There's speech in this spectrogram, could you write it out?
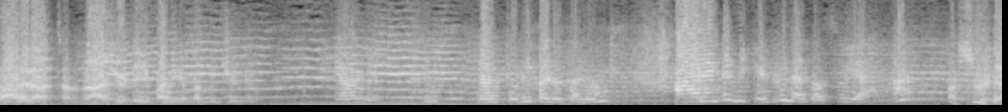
వాడే రాస్తాడు. రాసి ఈ పనికి పంపించండి ఏమండి? నాకు తెలియక అడుగుతాను. ఆయన అంటే మీకు ఎందుకు నాకు అసూయ? ఆ? అసూయ?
